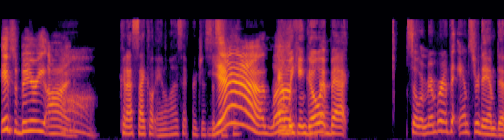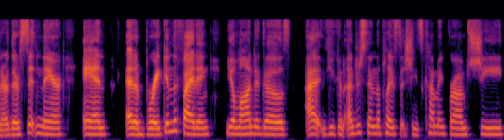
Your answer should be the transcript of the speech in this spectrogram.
It's very odd. Can I psychoanalyze it for just a yeah, second? love and we can go that. it back. So remember at the Amsterdam dinner, they're sitting there, and at a break in the fighting, Yolanda goes, "I you can understand the place that she's coming from. She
